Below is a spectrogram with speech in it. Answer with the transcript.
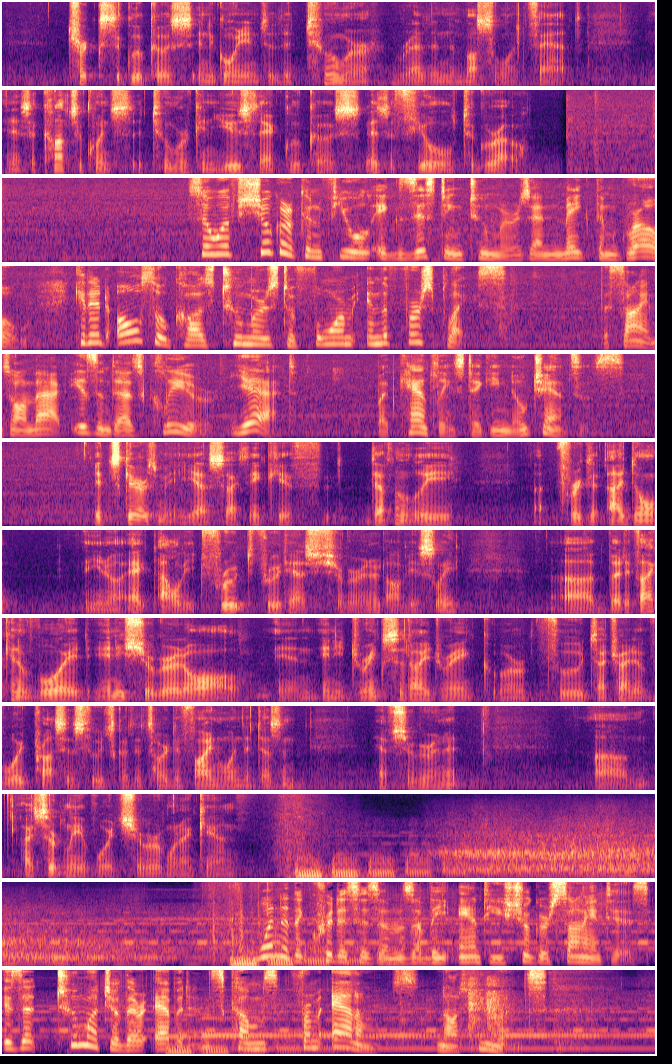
tricks the glucose into going into the tumor rather than the muscle and fat. And as a consequence, the tumor can use that glucose as a fuel to grow. So if sugar can fuel existing tumors and make them grow, can it also cause tumors to form in the first place? The science on that isn't as clear yet, but Cantley's taking no chances. It scares me, yes. I think if definitely, uh, for example, I don't, you know, I'll eat fruit. Fruit has sugar in it, obviously. Uh, but if I can avoid any sugar at all in any drinks that I drink or foods, I try to avoid processed foods because it's hard to find one that doesn't have sugar in it. Um, I certainly avoid sugar when I can. One of the criticisms of the anti sugar scientists is that too much of their evidence comes from animals, not humans.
